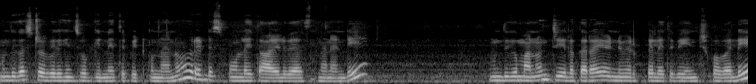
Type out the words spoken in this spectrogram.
ముందుగా స్టవ్ వెలిగించి ఒక గిన్నె అయితే పెట్టుకున్నాను. రెండు స్పూన్లు అయితే ఆయిల్ వేస్తున్నానండి. ముందుగా మనం జీలకర్ర ఎండుమిరపకాయలు అయితే వేయించుకోవాలి.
